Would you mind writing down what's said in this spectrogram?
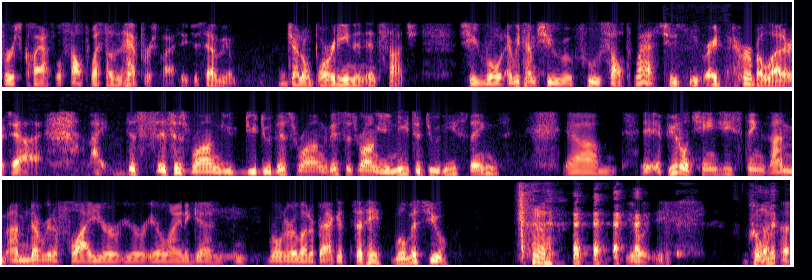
first class. Well, Southwest doesn't have first class; they just have you know, general boarding and, and such she wrote every time she flew Southwest, she'd write Herb a letter and say, I, I, "This this is wrong. You you do this wrong. This is wrong. You need to do these things. Um, if you don't change these things, I'm I'm never going to fly your your airline again." And wrote her a letter back and said, "Hey, we'll miss you." you know,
